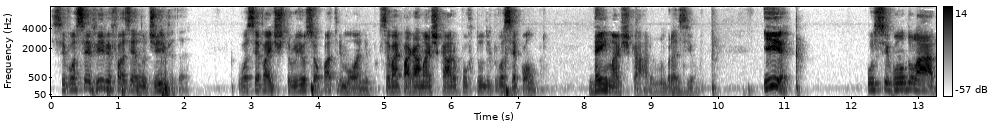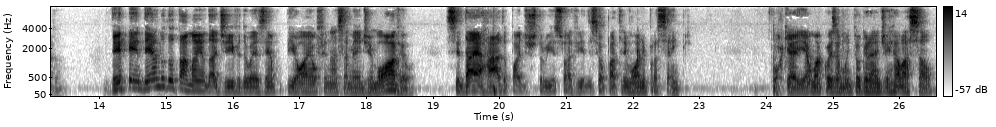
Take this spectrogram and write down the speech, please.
se você vive fazendo dívida, você vai destruir o seu patrimônio. Você vai pagar mais caro por tudo que você compra. Bem mais caro no Brasil. E o segundo lado, dependendo do tamanho da dívida, o exemplo pior é o financiamento de imóvel. Se dá errado, pode destruir sua vida e seu patrimônio para sempre. Porque aí é uma coisa muito grande em relação.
